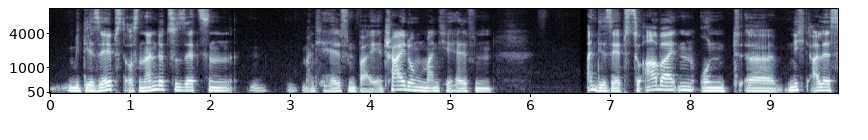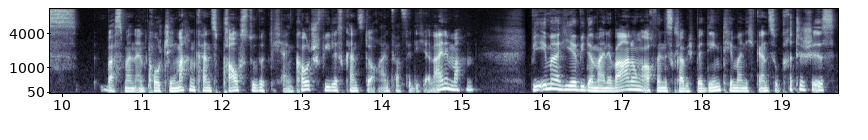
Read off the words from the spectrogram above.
mit dir selbst auseinanderzusetzen. Manche helfen bei Entscheidungen, manche helfen an dir selbst zu arbeiten und äh, nicht alles, was man an Coaching machen kann, brauchst du wirklich einen Coach. Vieles kannst du auch einfach für dich alleine machen. Wie immer hier wieder meine Warnung, auch wenn es, glaube ich, bei dem Thema nicht ganz so kritisch ist.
